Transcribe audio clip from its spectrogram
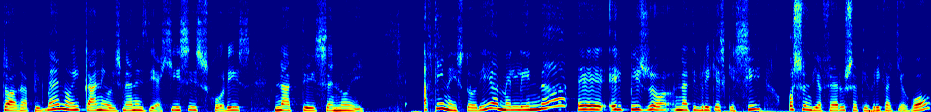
το αγαπημένο ή κάνει ορισμένες διαχύσεις χωρίς να τις εννοεί. Αυτή είναι η ιστορία, Μελίνα. Ε, ελπίζω να τη βρήκες κι εσύ, όσο ενδιαφέρουσα τη βρήκα κι εγώ,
